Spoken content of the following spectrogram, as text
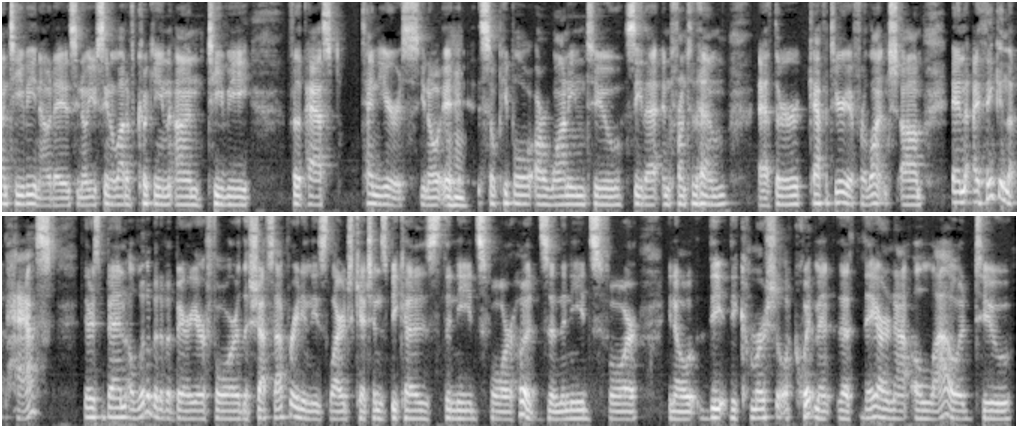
on tv nowadays. You know you've seen a lot of cooking on tv for the past 10 years you know mm-hmm. it, so people are wanting to see that in front of them at their cafeteria for lunch. Um, and I think in the past, there's been a little bit of a barrier for the chefs operating these large kitchens because the needs for hoods and the needs for you know the the commercial equipment that they are not allowed to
